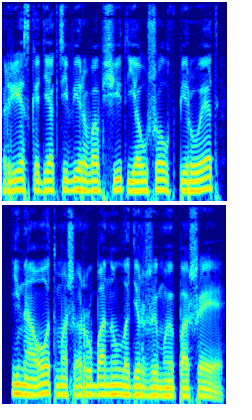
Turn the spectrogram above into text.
Резко деактивировав щит, я ушел в пируэт и наотмашь рубанул одержимую по шее.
